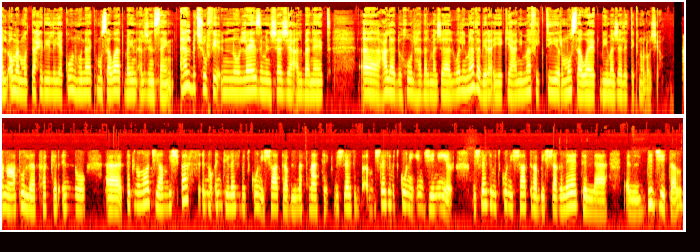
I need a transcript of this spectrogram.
الأمم المتحدة ليكون هناك مساواة بين الجنسين. هل بتشوفي أنه لازم نشجع البنات على دخول هذا المجال. ولماذا برأيك؟ يعني ما في كتير مساواة بمجال التكنولوجيا؟ أنا على طول بفكر إنه التكنولوجيا مش بس إنه أنت لازم تكوني شاطرة بالماثماتيك مش لازم مش لازم تكوني engineer مش لازم تكوني شاطرة بالشغلات ال digital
